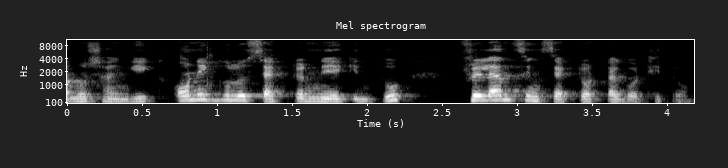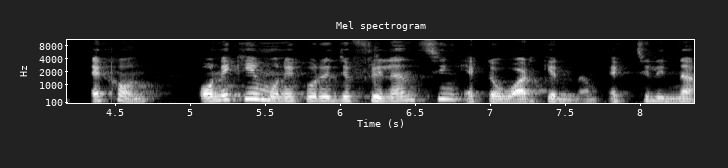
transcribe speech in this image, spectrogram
আনুষঙ্গিক অনেকগুলো সেক্টর নিয়ে কিন্তু ফ্রিল্যান্সিং সেক্টরটা গঠিত। এখন অনেকেই মনে করে যে ফ্রিল্যান্সিং একটা ওয়ার্কের নাম। অ্যাকচুয়ালি না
